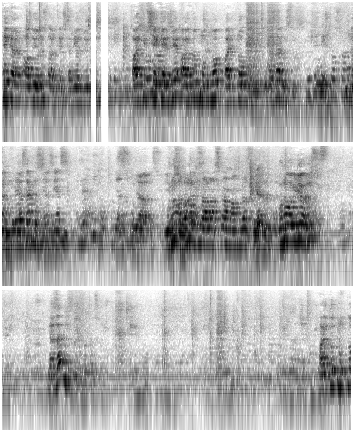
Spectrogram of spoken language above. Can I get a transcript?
Tekrar alıyoruz arkadaşlar yazıyoruz. Akif Şekerci, Aykut Mutlu, Ali Tokyo. Yazar mısınız? Ha, yazar mısınız? Ya Bunu- bunu, bunu- sağlasın anlamında söylüyorum. Bunu oyluyoruz. Yazar mısınız? Aykut Mutlu,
